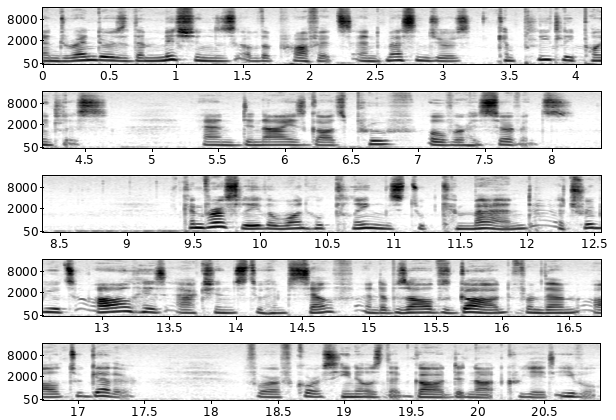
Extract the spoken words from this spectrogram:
and renders the missions of the prophets and messengers completely pointless and denies God's proof over his servants. Conversely, the one who clings to command attributes all his actions to himself and absolves God from them altogether, for of course he knows that God did not create evil.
